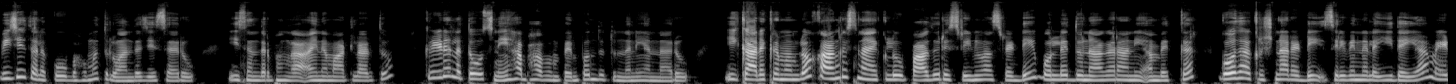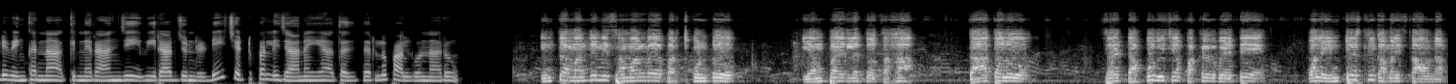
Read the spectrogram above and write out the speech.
విజేతలకు బహుమతులు అందజేశారు. ఈ సందర్భంగా ఆయన మాట్లాడుతూ క్రీడలతో స్నేహభావం పెంపొందుతుందని అన్నారు. ఈ కార్యక్రమంలో కాంగ్రెస్ నాయకులు పాదూరి శ్రీనివాస్ రెడ్డి బొల్లెద్దు నాగరాణి అంబేద్కర్ గోదా కృష్ణారెడ్డి సిరివెన్నెల ఈదయ్య మేడి వెంకన్న కిన్నెర అంజి వీరార్జున్ రెడ్డి చెట్టుపల్లి జానయ్య తదితరులు పాల్గొన్నారు. ఇంతమందిని సమన్వయపరుచుకుంటూ ఎంపైర్లతో సహా దాతలు సరే డబ్బు విషయం పక్కకు పెడితే వాళ్ళ ఇంట్రెస్ట్ని గమనిస్తా ఉన్నాం.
